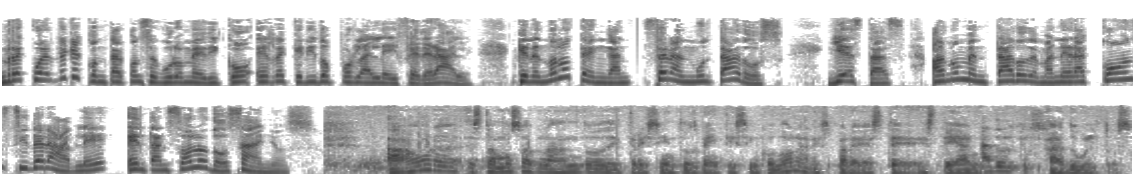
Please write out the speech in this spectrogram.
Recuerde que contar con seguro médico es requerido por la ley federal. Quienes no lo tengan serán multados. Y estas han aumentado de manera considerable en tan solo dos años. Ahora estamos hablando de 325 dólares para este, este año. Adultos. Adultos.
